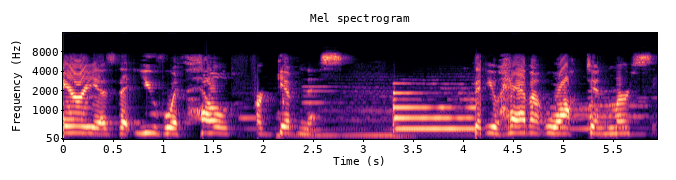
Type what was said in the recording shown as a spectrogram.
areas that you've withheld forgiveness, that you haven't walked in mercy.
